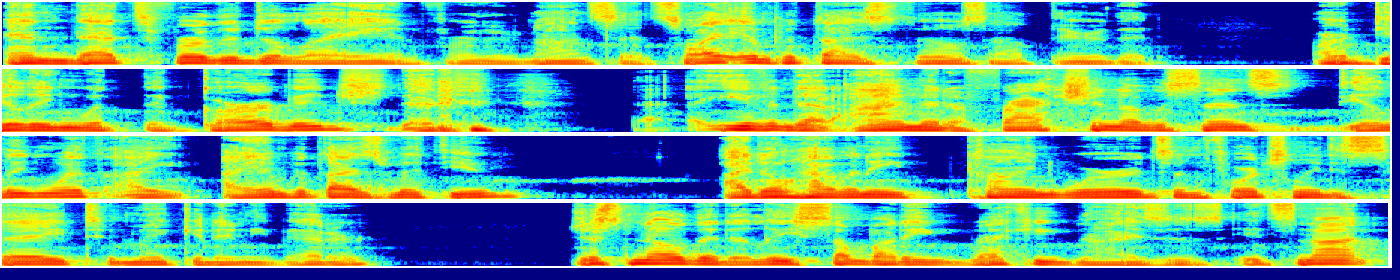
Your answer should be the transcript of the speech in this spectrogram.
and that's further delay and further nonsense. So I empathize those out there that are dealing with the garbage that even that I'm at a fraction of a sense dealing with. I, I empathize with you. I don't have any kind words, unfortunately, to say to make it any better. Just know that at least somebody recognizes it's not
